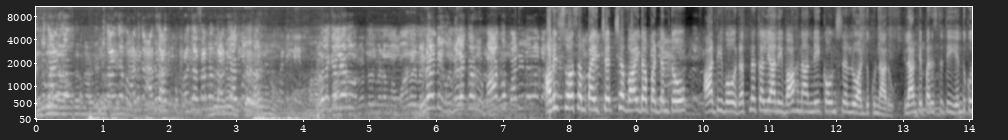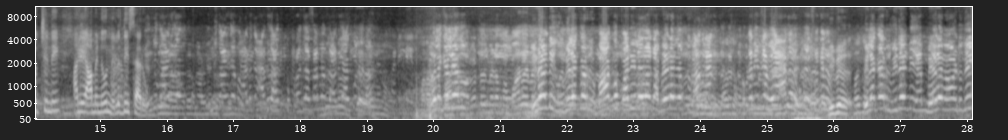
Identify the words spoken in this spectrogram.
ఎందుకు ఎందుకు అవిశ్వాసంపై చర్చ వాయిదా పడ్డంతో ఆర్టీఓ రత్న కళ్యాణి వాహనాన్ని కౌన్సిలర్లు అడ్డుకున్నారు. ఇలాంటి పరిస్థితి ఎందుకొచ్చింది అని ఆమెను నిలదీశారు. మాకు పని లేదట. మేడం. విలేకరులు వినండి. మేడం ఏమంటుంది?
